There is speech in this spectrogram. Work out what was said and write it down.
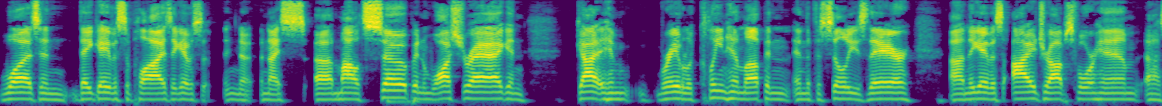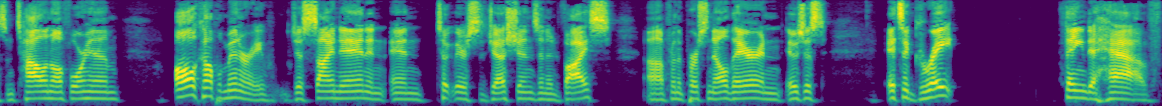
was, and they gave us supplies. They gave us a, you know, a nice uh, mild soap and wash rag, and got him. We're able to clean him up in in the facilities there. Um, they gave us eye drops for him, uh, some Tylenol for him, all complimentary. Just signed in and and took their suggestions and advice uh, from the personnel there, and it was just it's a great thing to have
